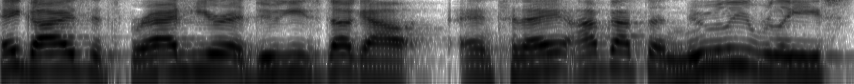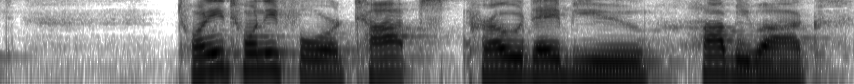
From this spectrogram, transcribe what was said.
Hey guys, it's Brad here at Doogie's Dugout, and today I've got the newly released 2024 Topps Pro Debut Hobby Box.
